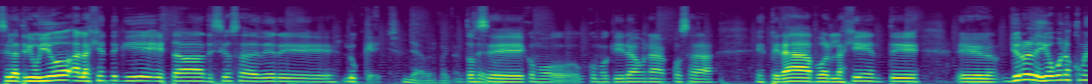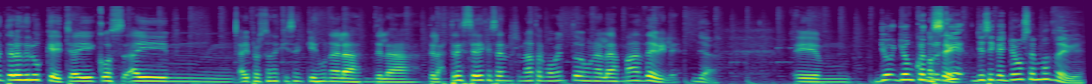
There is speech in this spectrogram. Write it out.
se le atribuyó a la gente que estaba deseosa de ver eh, Luke Cage. Ya, perfecto. Entonces, como, como que era una cosa esperada por la gente. Eh, yo no he leído buenos comentarios de Luke Cage. Hay cosas, hay, mm, hay personas que dicen que es una de las, de las de las tres series que se han estrenado hasta el momento, es una de las más débiles. Ya. Em, Yo, yo encuentro No sé. que Jessica Jones es más débil,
